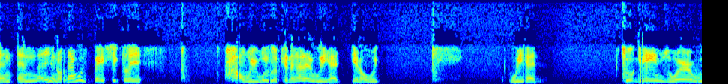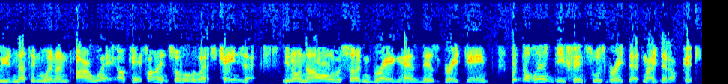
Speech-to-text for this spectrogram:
And and you know that was basically how we were looking at it. We had you know we we had two games where we nothing went on our way. Okay, fine. So let's change that. You know, now all of a sudden Graig has this great game, but the whole defense was great that night that I pitched.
